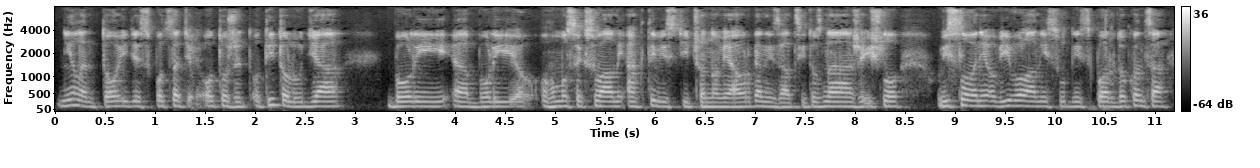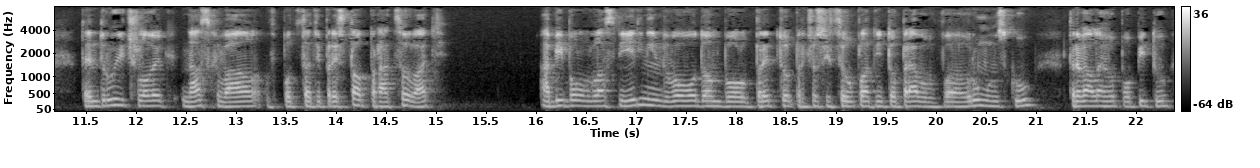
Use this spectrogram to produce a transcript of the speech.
nielen to, ide v podstate o to, že o títo ľudia boli, boli homosexuálni aktivisti, členovia organizácií. To znamená, že išlo vyslovene o vyvolaný súdny spor. Dokonca ten druhý človek na schvál v podstate prestal pracovať aby bol vlastne jediným dôvodom bol preto, prečo si chce uplatniť to právo v Rumunsku trvalého popitu,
